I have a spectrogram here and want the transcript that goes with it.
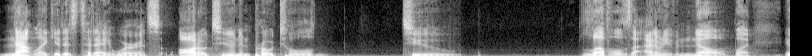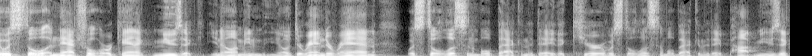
not like it is today, where it's auto tuned and pro tooled to levels that I don't even know, but it was still a natural, organic music. You know, I mean, you know, Duran Duran was still listenable back in the day. The Cure was still listenable back in the day. Pop music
